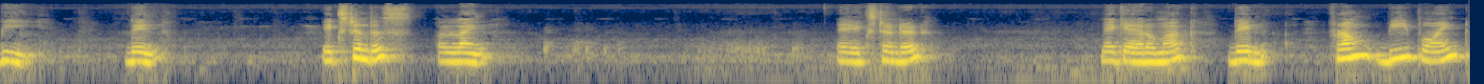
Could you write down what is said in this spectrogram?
B. Then extend this line. A extended, make a arrow mark. Then from B point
